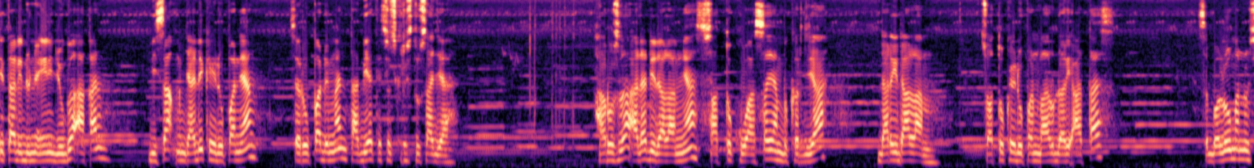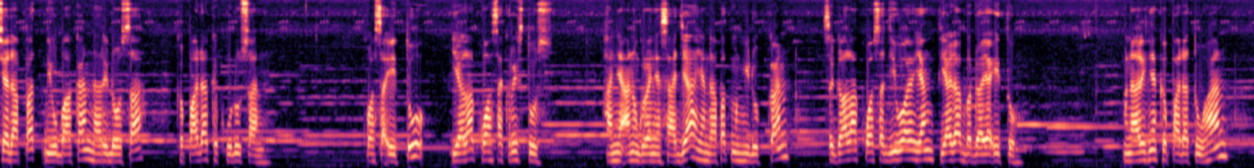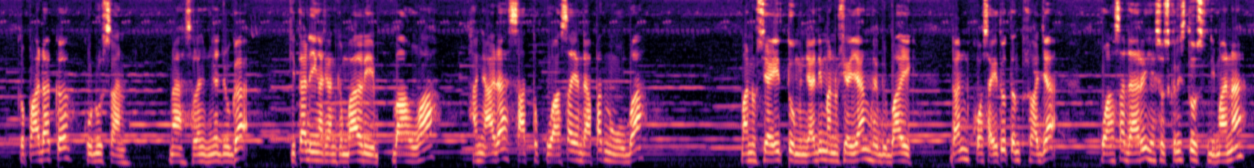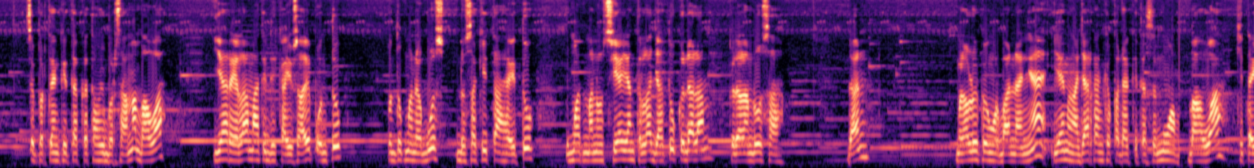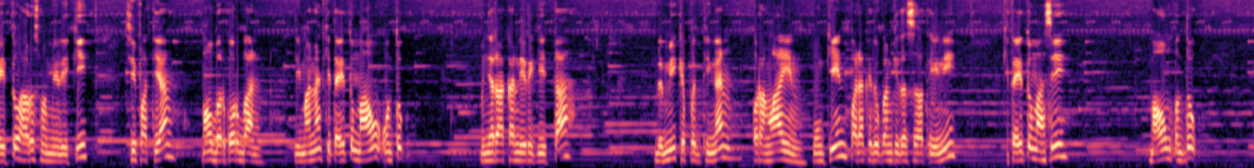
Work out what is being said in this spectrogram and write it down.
kita di dunia ini juga akan bisa menjadi kehidupan yang serupa dengan tabiat Yesus Kristus saja. Haruslah ada di dalamnya satu kuasa yang bekerja dari dalam, suatu kehidupan baru dari atas, sebelum manusia dapat diubahkan dari dosa kepada kekudusan. Kuasa itu ialah kuasa Kristus. Hanya anugerahnya saja yang dapat menghidupkan segala kuasa jiwa yang tiada berdaya itu. Menariknya kepada Tuhan kepada kekudusan. Nah, selanjutnya juga kita diingatkan kembali bahwa hanya ada satu kuasa yang dapat mengubah manusia itu menjadi manusia yang lebih baik dan kuasa itu tentu saja kuasa dari Yesus Kristus di mana seperti yang kita ketahui bersama bahwa ia rela mati di kayu salib untuk untuk menebus dosa kita yaitu umat manusia yang telah jatuh ke dalam ke dalam dosa. Dan Melalui pengorbanannya, ia mengajarkan kepada kita semua bahwa kita itu harus memiliki sifat yang mau berkorban, di mana kita itu mau untuk menyerahkan diri kita demi kepentingan orang lain. Mungkin pada kehidupan kita saat ini, kita itu masih mau untuk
